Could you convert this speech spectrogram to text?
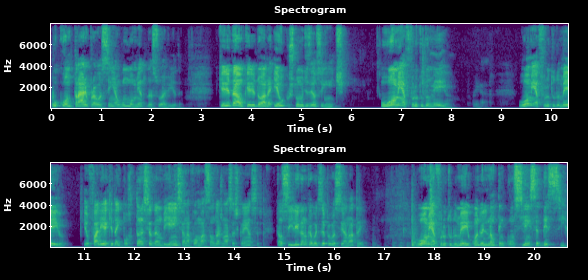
o contrário para você em algum momento da sua vida. Queridão, queridona, eu costumo dizer o seguinte: o homem é fruto do meio. O homem é fruto do meio. Eu falei aqui da importância da ambiência na formação das nossas crenças. Então se liga no que eu vou dizer para você, anota aí. O homem é fruto do meio quando ele não tem consciência de si.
